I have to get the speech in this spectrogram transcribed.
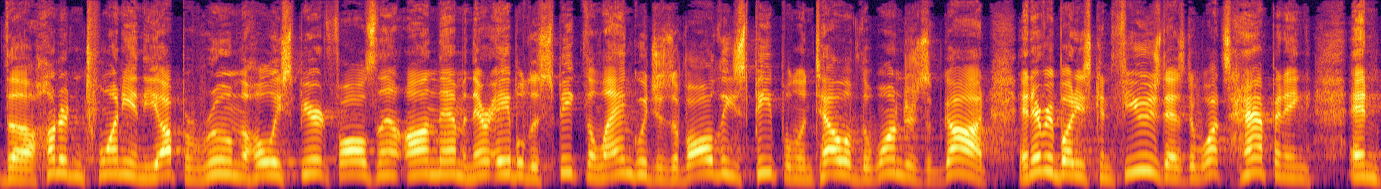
the 120 in the upper room, the Holy Spirit falls on them, and they're able to speak the languages of all these people and tell of the wonders of God. And everybody's confused as to what's happening. And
